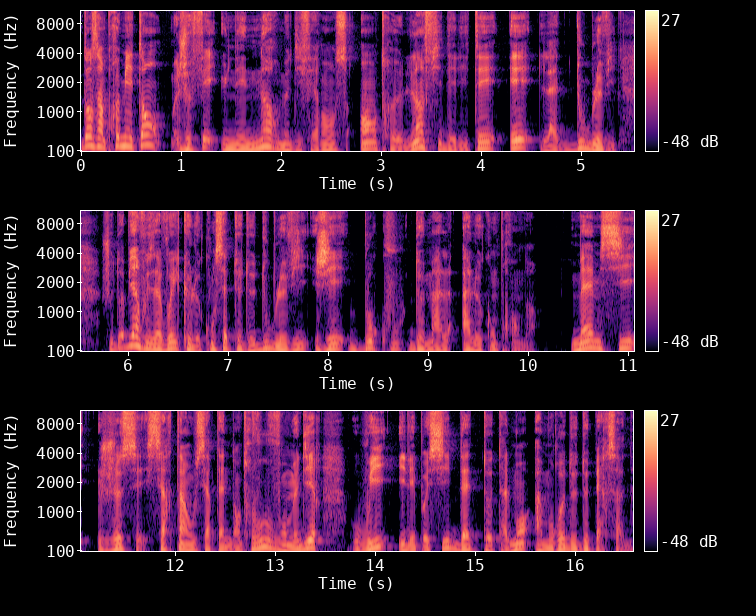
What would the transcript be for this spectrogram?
Dans un premier temps, je fais une énorme différence entre l'infidélité et la double vie. Je dois bien vous avouer que le concept de double vie, j'ai beaucoup de mal à le comprendre. Même si je sais, certains ou certaines d'entre vous vont me dire oui, il est possible d'être totalement amoureux de deux personnes.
